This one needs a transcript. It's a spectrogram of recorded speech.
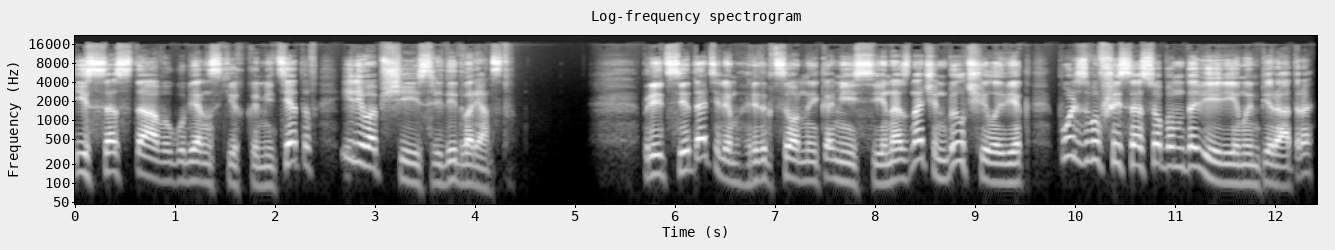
из состава губернских комитетов или вообще из среды дворянства. Председателем редакционной комиссии назначен был человек, пользовавшийся особым доверием императора,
